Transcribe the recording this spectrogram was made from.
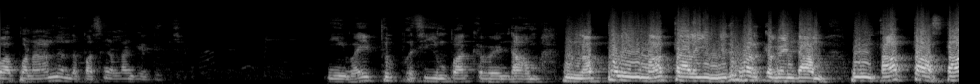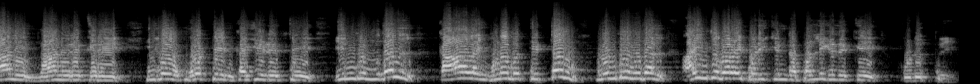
பார்ப்பனான்னு அந்த பசங்கள்லாம் கேட்டுச்சு. நீ வயிற்று பசியும் பார்க்க வேண்டாம். உன் அப்பனையும் ஆத்தாலையும் எதிர்பார்க்க வேண்டாம். உன் தாத்தா ஸ்டாலின் நான் இருக்கிறேன். இதோ போட்டேன் கையெழுத்து. இன்று முதல் காலை உணவு திட்டம் ஒன்று முதல் ஐந்து வரை படிக்கின்ற பள்ளிகளுக்கு கொடுப்பேன்.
